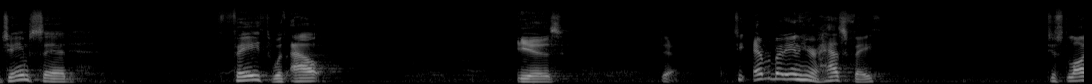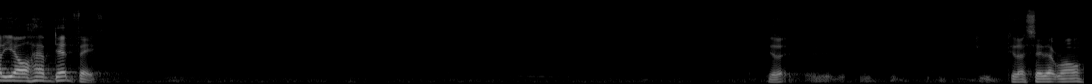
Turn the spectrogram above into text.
James said, faith without is dead. See, everybody in here has faith. Just a lot of y'all have dead faith. Did I, did I say that wrong?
